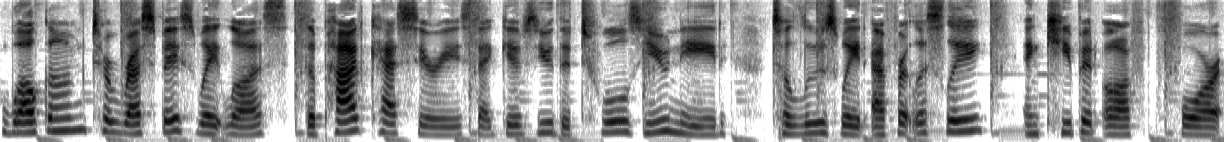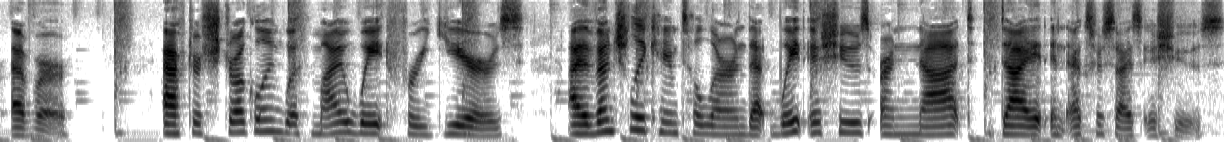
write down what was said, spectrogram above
Welcome to Rest Based Weight Loss, the podcast series that gives you the tools you need to lose weight effortlessly and keep it off forever. After struggling with my weight for years, I eventually came to learn that weight issues are not diet and exercise issues.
